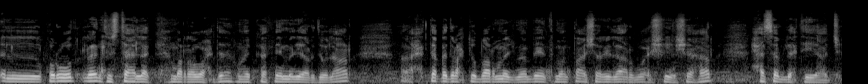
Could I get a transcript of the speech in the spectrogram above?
القروض لن تستهلك مرة واحدة هناك 2 مليار دولار أعتقد راح تبرمج ما بين 18 إلى 24 شهر حسب الاحتياج.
